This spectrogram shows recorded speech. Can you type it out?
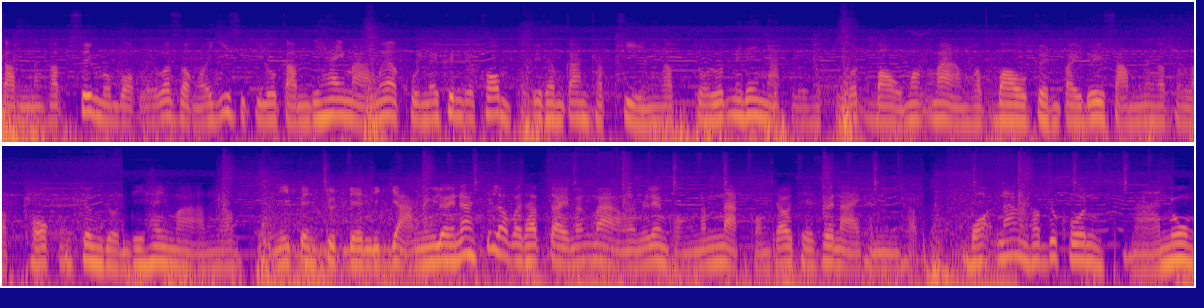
กรัมนะครับซึ่งผมบอกเลยว่า 220 กิโลกรัมที่ให้มาเมื่อคุณได้ขึ้นไปค่อมคือทำการขับขี่นะครับตัวรถไม่ได้หนักเลยครับตัวรถเบามากๆนะครับเบาเกินไปด้วยซ้ำนะครับสำหรับทอกของเครื่องยนต์ที่ให้มานะครับนี่เป็นจุดเด่นอีกอย่างหนึ่งเลยนะที่เราประทับใจมากๆในเรื่องของน้ำหนักของเจ้าเทเซอร์นคันนี้ครับ เบาะนั่งครับทุกคนหนานุ่ม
